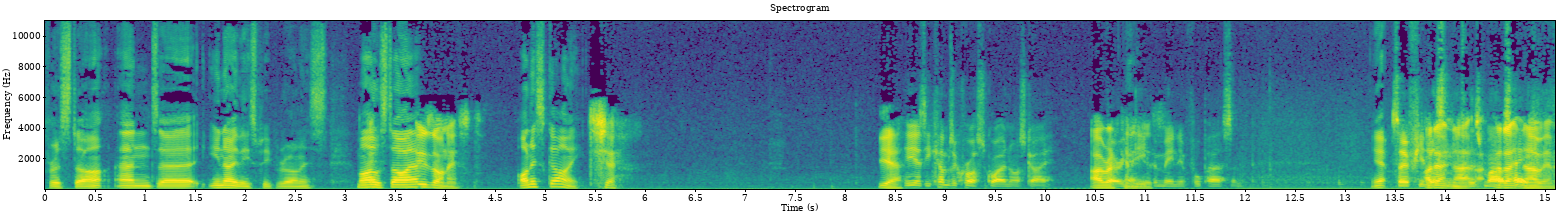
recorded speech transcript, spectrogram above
for a start, and uh, you know these people are honest. Miles Dyer, Who's honest? Honest guy. Tch. Yeah, He is. He comes across quite a nice guy. I Very reckon he deep is. and meaningful person. Yep. So if you I listen don't know. to this, I don't hey. know him.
